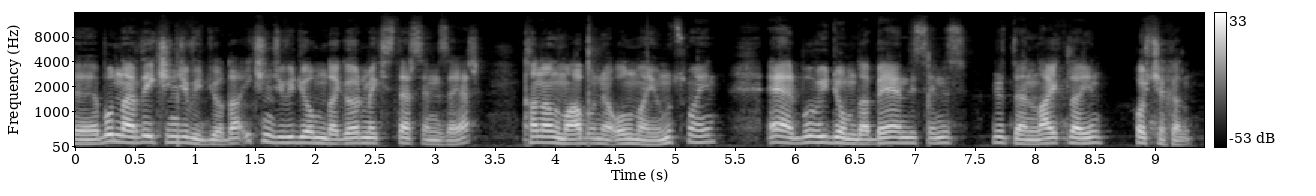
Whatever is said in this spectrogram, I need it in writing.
E, bunlar da ikinci videoda. İkinci videomu da görmek isterseniz eğer kanalıma abone olmayı unutmayın. Eğer bu videomu da beğendiyseniz lütfen likelayın. Hoşçakalın.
